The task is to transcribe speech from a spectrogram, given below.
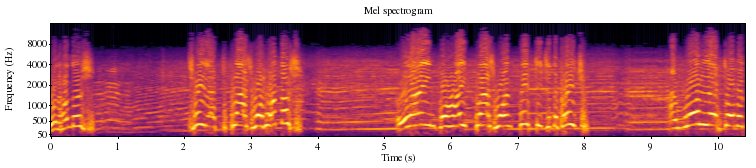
100 three left flat 100 line for right flat 150 to the bridge. And one left over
